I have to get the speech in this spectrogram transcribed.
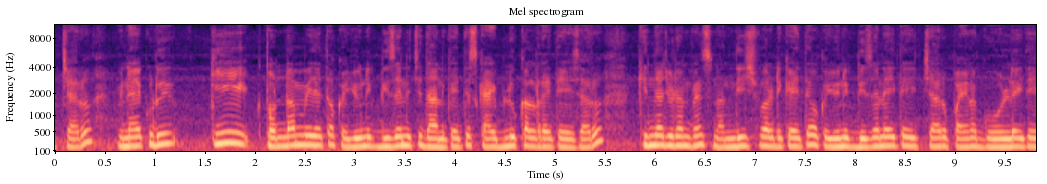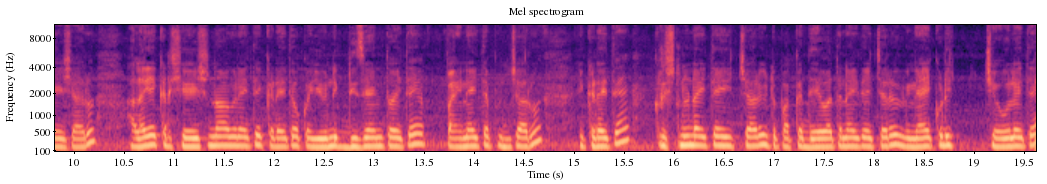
ఇచ్చారు. వినాయకుడికి తొండం మీద అయితే ఒక యూనిక్ డిజైన్ ఇచ్చి దానికైతే స్కై బ్లూ కలర్ అయితే వేశారు. కింద చూడండి ఫ్రెండ్స్ నందీశ్వరుడికి అయితే ఒక యూనిక్ డిజైన్ అయితే ఇచ్చారు. పైన గోల్డ్ అయితే వేశారు. అలాగే ఇక్కడ శేషనాగుని అయితే ఇక్కడైతే ఒక యూనిక్ డిజైన్తో అయితే పైన అయితే పుంచారు. ఇక్కడైతే కృష్ణుడు అయితే ఇచ్చారు. ఇటు పక్క దేవతను అయితే ఇచ్చారు. వినాయకుడి చెవులు అయితే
